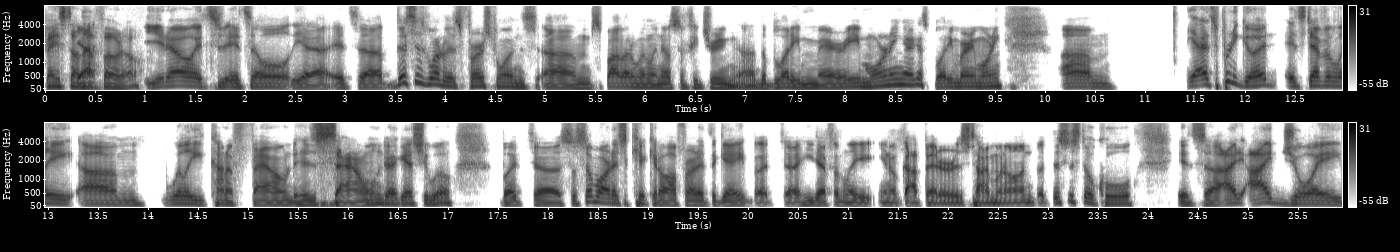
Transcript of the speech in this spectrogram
based on Yeah. that photo. You know, it's it's old. Yeah, it's uh. This is one of his first ones. Um, Spotlight on Willie Nelson featuring uh, the Bloody Mary Morning. I guess Bloody Mary Morning. Um, yeah, it's pretty good. It's definitely um Willie kind of found his sound, I guess you will. But uh, so some artists kick it off right at the gate, but uh, he definitely you know got better as time went on. But this is still cool. It's uh, I I enjoy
